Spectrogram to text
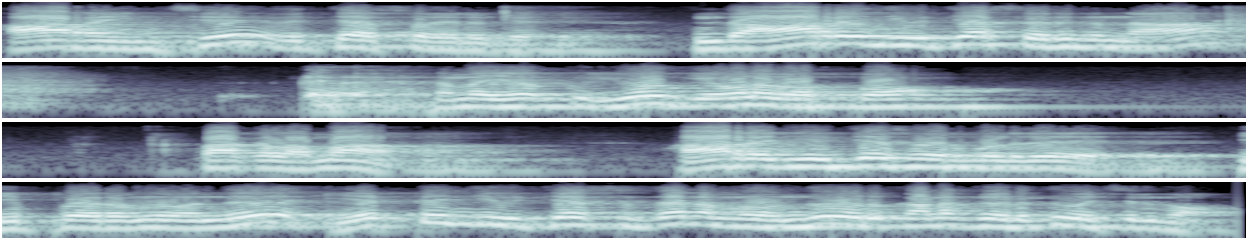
ஆறரை இன்ச்சு வித்தியாசம் இருக்கு. இந்த ஆறரை இன்ச்சு வித்தியாசம் இருக்குன்னா நம்ம யோக் யோக் எவ்வளவு வைப்போம்? பார்க்கலாமா? ஆறரை இன்ச்சு வித்தியாசம் வரும் பொழுது இப்ப நம்ம வந்து எட்டு இன்ச்சு வித்தியாசத்தை நம்ம வந்து ஒரு கணக்கு எடுத்து வச்சிருக்கோம்.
